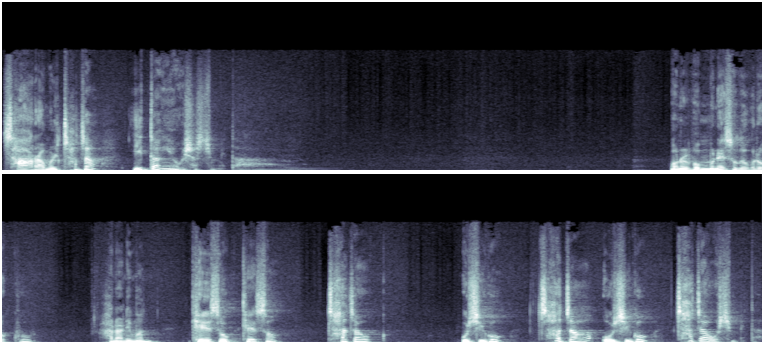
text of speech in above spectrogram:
사람을 찾아 이 땅에 오셨습니다. 오늘 본문에서도 그렇고 하나님은 계속해서 찾아오시고 찾아오시고 찾아오십니다.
